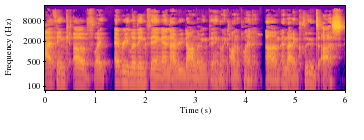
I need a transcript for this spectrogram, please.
I think of like every living thing and every non-living thing like on the planet. Um and that includes us,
